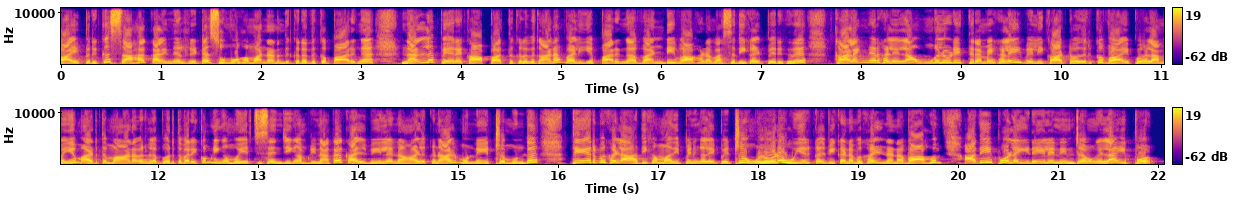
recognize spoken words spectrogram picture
வாய்ப்பு இருக்குது சக கலைஞர்கிட்ட சுமூகமாக நடந்துக்கிறதுக்கு பாருங்கள் நல்ல பேரை காப்பாற்றுக்கிறதுக்கான வழியை பாருங்கள் வண்டி வாகன வசதிகள் பெருகுது. கலைஞர்கள் எல்லாம் உங்களுடைய திறமைகளை வெளிக்காட்டுவதற்கு வாய்ப்புகள் அமையும். அடுத்து மாணவர்களை பொறுத்த வரைக்கும் நீங்கள் முயற்சி செஞ்சீங்க அப்படின்னாக்கா கல்வியில் நாளுக்கு நாள் முன்னேற்றம் உண்டு. தேர்வுகளை அதிக மதிப்பெண்களை பெற்று உங்களோட உயர்கல்வி கனவுகள் நனவாகும். அதே போல இடையில நின்றவங்க எல்லாம் இப்போ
